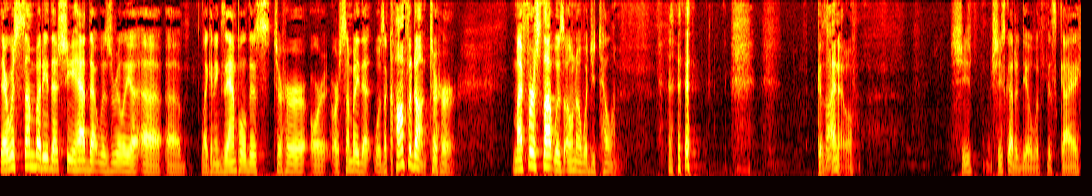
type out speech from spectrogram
there was somebody that she had that was really a, a, a like an example of this to her, or, or somebody that was a confidant to her. My first thought was, oh no, what'd you tell him? Because I know. She, she's got to deal with this guy,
